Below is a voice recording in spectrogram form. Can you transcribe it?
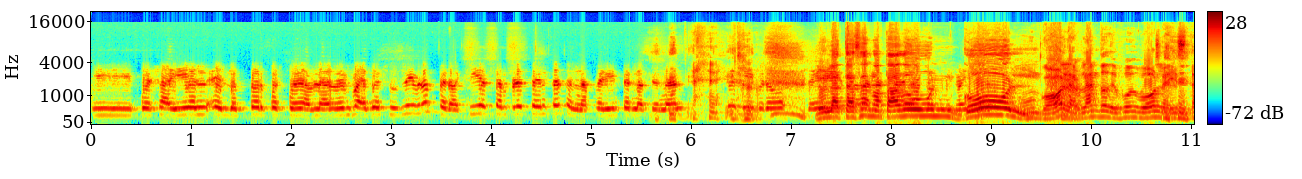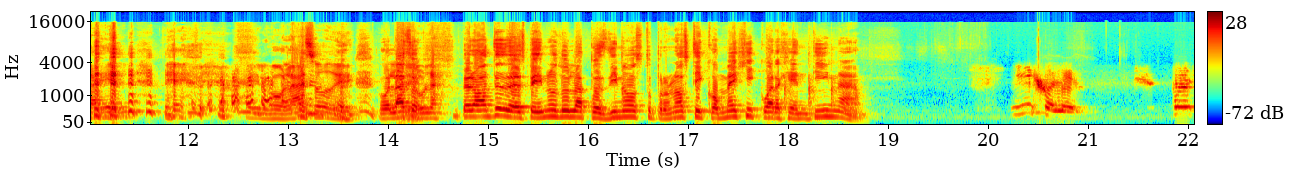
y pues ahí el, el, doctor pues puede hablar más de sus libros, pero aquí están presentes en la Feria Internacional del Libro. De Lula, te has anotado un gol. Un gol, hablando de fútbol, ahí está el, el golazo de, golazo. Lula. Pero antes de despedirnos, Lula, pues dinos tu pronóstico, México-Argentina. Híjole, pues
